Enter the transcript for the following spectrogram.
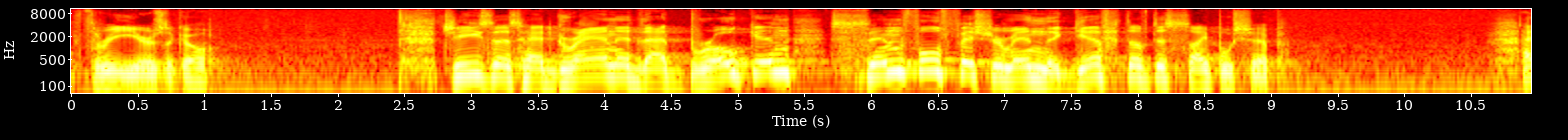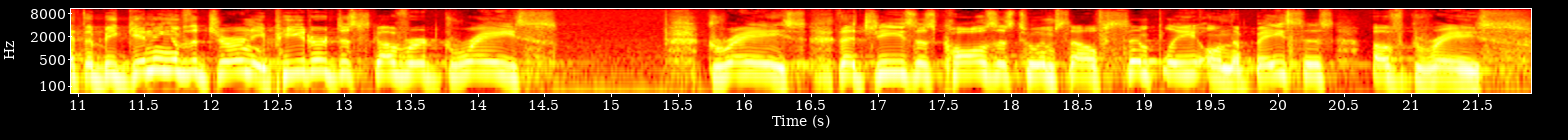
three years ago. Jesus had granted that broken, sinful fisherman the gift of discipleship. At the beginning of the journey, Peter discovered grace. Grace, that Jesus calls us to himself simply on the basis of grace.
